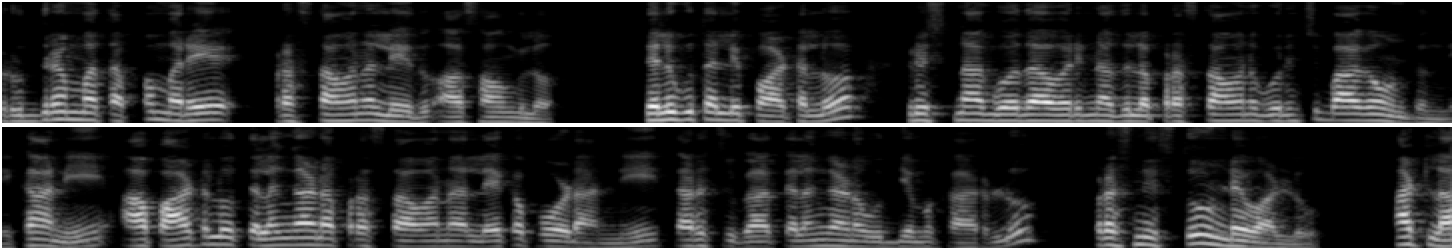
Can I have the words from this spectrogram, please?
రుద్రమ్మ తప్ప మరే ప్రస్తావన లేదు ఆ సాంగ్లో. తెలుగు తల్లి పాటలో కృష్ణా గోదావరి నదుల ప్రస్తావన గురించి బాగా ఉంటుంది. కానీ ఆ పాటలో తెలంగాణ ప్రస్తావన లేకపోవడాన్ని తరచుగా తెలంగాణ ఉద్యమకారులు ప్రశ్నిస్తూ ఉండేవాళ్ళు. అట్లా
